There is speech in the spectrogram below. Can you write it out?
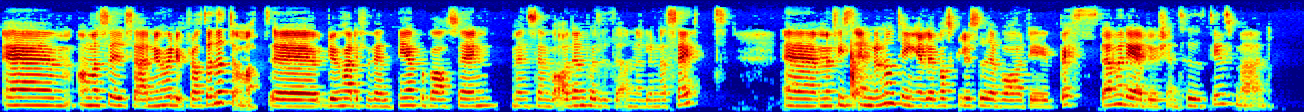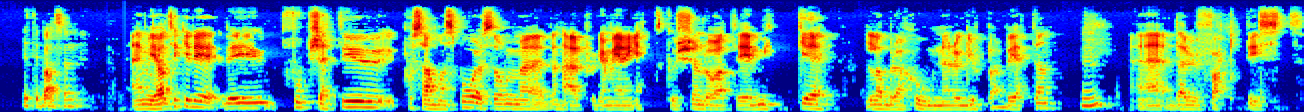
Ehm, om man säger så här, nu har du pratat lite om att eh, du hade förväntningar på basen men sen var den på ett lite annorlunda sätt. Ehm, men finns det ändå någonting, eller vad skulle du säga var det bästa med det du känt hittills med IT-basen? Nej, jag tycker det, det fortsätter ju på samma spår som eh, den här programmering 1-kursen då, att det är mycket laborationer och grupparbeten Mm. eh, där du faktiskt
